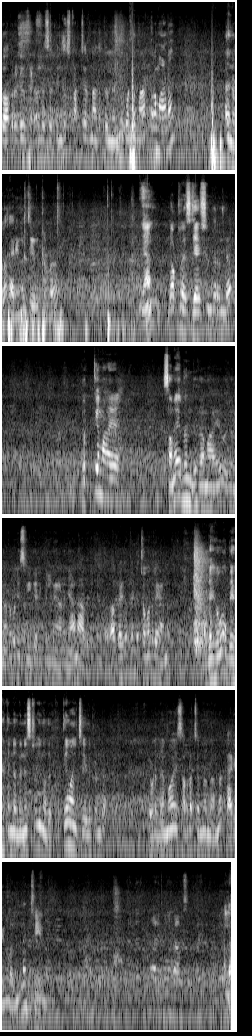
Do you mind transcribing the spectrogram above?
കോപ്പറേറ്റീവ് ഫെഡറലിസത്തിന്റെ സ്ട്രക്ചറിനകത്ത് നിന്നുകൊണ്ട് മാത്രമാണ് അതിനുള്ള കാര്യങ്ങൾ ചെയ്തിട്ടുള്ളത്. ഞാൻ ഡോക്ടർ എസ് ജയശങ്കറിന്റെ കൃത്യമായ സമയബന്ധിതമായ ഒരു നടപടി സ്വീകരിക്കലിനെയാണ് ഞാൻ ആദരിക്കുന്നത്. അദ്ദേഹത്തിന്റെ ചുമതലയാണ് അദ്ദേഹവും അദ്ദേഹത്തിന്റെ മിനിസ്ട്രിയും അത് കൃത്യമായി ചെയ്തിട്ടുണ്ട്. ഇവിടെ മെമ്മോയിസ് അവിടെ ചെന്ന് നിന്ന് കാര്യങ്ങളെല്ലാം ചെയ്യുന്നു. അല്ല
